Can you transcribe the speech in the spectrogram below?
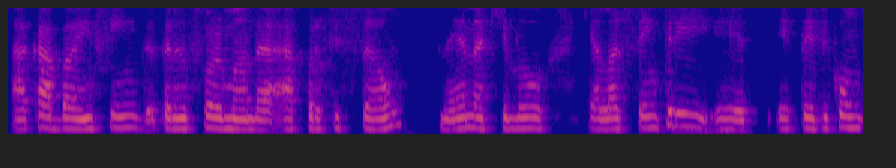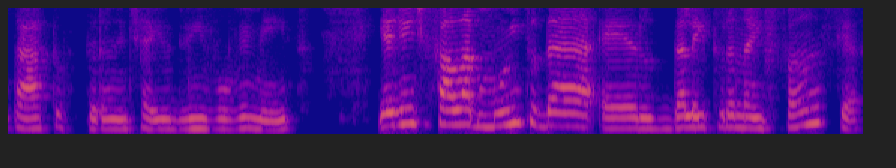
acaba, enfim, transformando a, a profissão né, naquilo que ela sempre é, teve contato durante aí o desenvolvimento. E a gente fala muito da, é, da leitura na infância,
